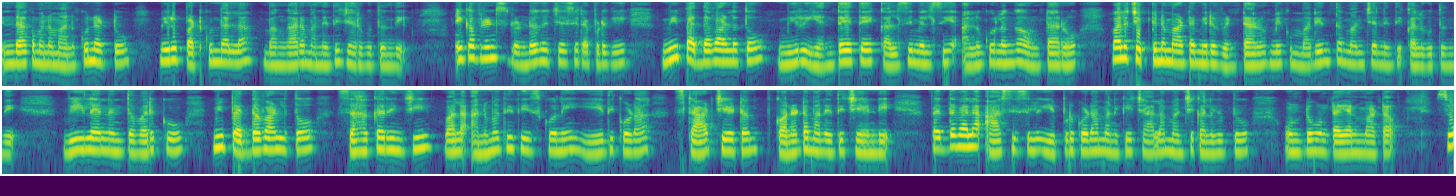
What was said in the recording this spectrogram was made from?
ఇందాక మనం అనుకున్నట్టు మీరు పట్టుకుందల్లా బంగారం అనేది జరుగుతుంది. ఇక ఫ్రెండ్స్ రెండోది వచ్చేసేటప్పటికి మీ పెద్దవాళ్ళతో మీరు ఎంతైతే కలిసిమెలిసి అనుకూలంగా ఉంటారో వాళ్ళు చెప్పిన మాట మీరు వింటారో మీకు మరింత మంచి అనేది కలుగుతుంది. వీలైనంత వరకు మీ పెద్దవాళ్ళతో సహకరించి వాళ్ళ అనుమతి తీసుకొని ఏది కూడా స్టార్ట్ చేయటం కొనటం అనేది చేయండి. పెద్దవాళ్ళ ఆశీస్సులు ఎప్పుడు కూడా మనకి చాలా మంచి కలుగుతూ ఉంటూ ఉంటాయన్నమాట. సో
